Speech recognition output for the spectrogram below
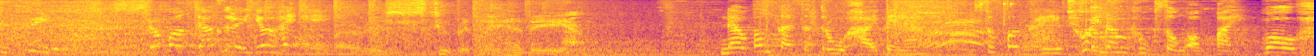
defeated. ระวังดักเลเยอร์ให้ที armor is stupidly heavy? แนวป้องกันศัตรูหายไปแล้วซูเปอร์ครีปช่วยนำถูกส่งออกไปวอลไฮ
